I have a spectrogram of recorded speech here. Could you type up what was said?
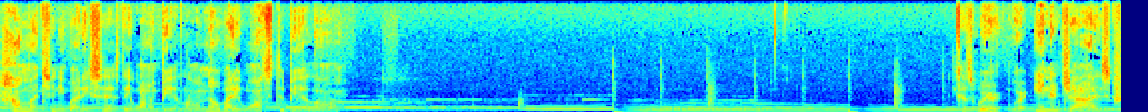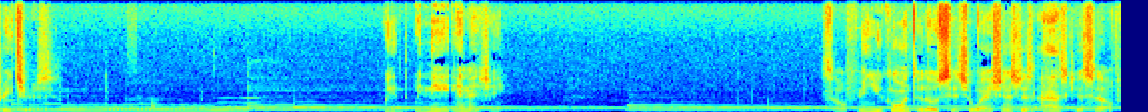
how much anybody says they want to be alone. Nobody wants to be alone. Because we're we're energized creatures. We we need energy. So when you're going through those situations, just ask yourself,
